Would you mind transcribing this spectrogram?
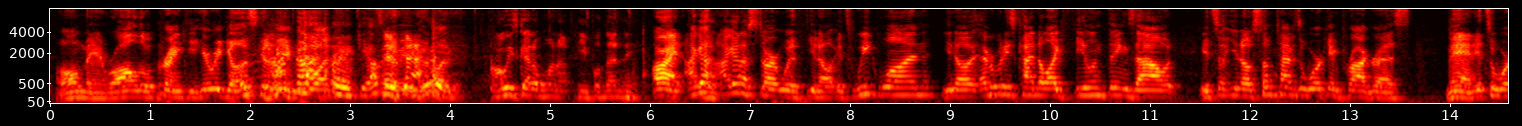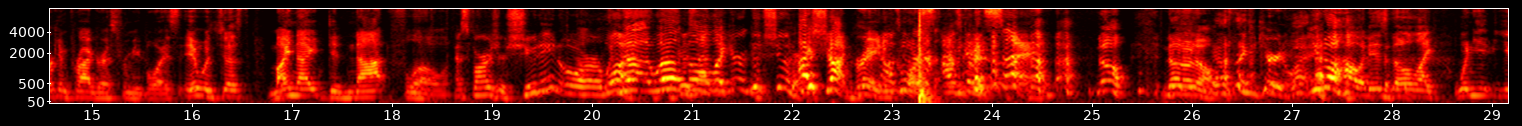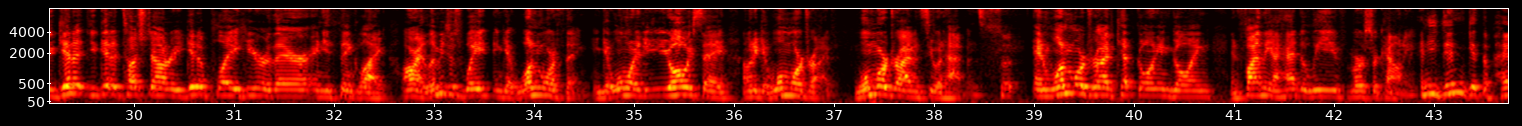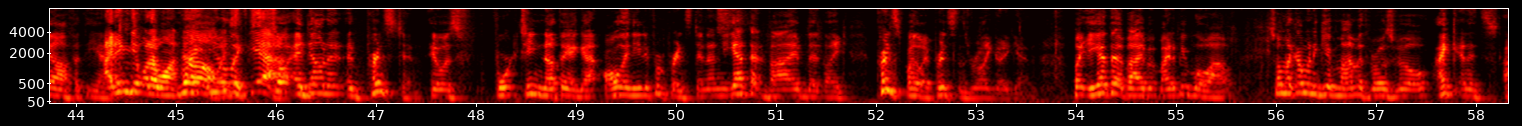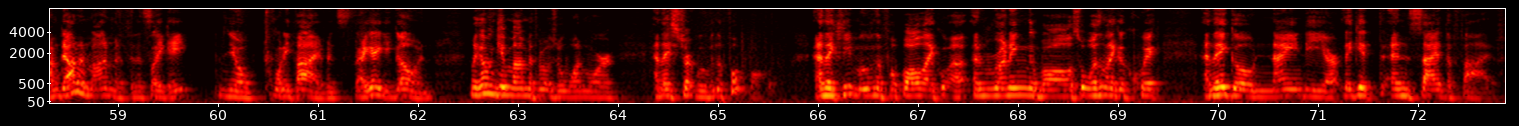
Oh man, we're all a little cranky. Here we go. This is gonna be a I'm good not one. cranky. I'm It's gonna be a good one. Always got to one up people, doesn't he? All right, I got I got to start with you know it's week one. You know everybody's kind of like feeling things out. It's a, you know sometimes a work in progress. Man, it's a work in progress for me, boys. It was just my night did not flow. As far as your shooting uh, or Well, what? no, well, Because no, I- like- you're a good shooter. I shot great, I of was gonna, course. I was gonna say. no, no, no, no. Yeah, I was thinking carried away. You know how it is though. Like when you you get it, you get a touchdown or you get a play here or there, and you think like, all right, let me just wait and get one more thing and get one more. And you always say, I'm gonna get one more drive, one more drive, and see what happens. So, And one more drive kept going and going, and finally I had to leave Mercer County. and you didn't get the payoff at the end. I didn't get what I want. Right, No, you know, it's- like yeah. So and down at, at Princeton, it was fourteen nothing. I got all I needed from Princeton, and you got that vibe that like Prince. By the way, Princeton's really good again, but you got that vibe. It might be blowout. So I'm like, I'm going to give Monmouth Roseville. I and it's I'm down in Monmouth, and it's like eight, you know, twenty five. It's I got to get going. I'm like I'm going to give Monmouth Roseville one more, and they start moving the football, and they keep moving the football like uh, and running the ball. So it wasn't like a quick, and they go 90 yard. They get inside the five.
